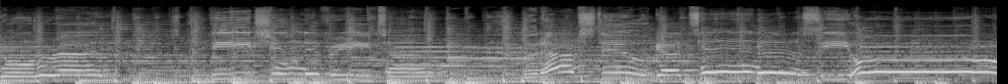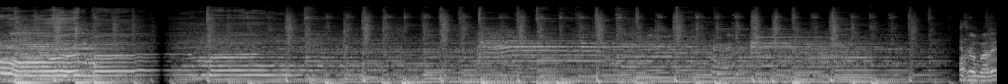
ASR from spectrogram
gonna rise each and every time, but I've still got Tennessee on my mind. हमारे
